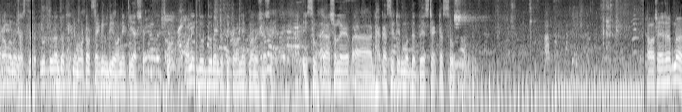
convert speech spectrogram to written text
আরও মানুষ আসতে আসতেছে দূর দূরান্ত থেকে মোটর সাইকেল দিয়ে অনেকেই আসে। অনেক দূর দূরান্ত থেকে অনেক মানুষ আসে। এই স্যুপটা আসলে ঢাকা সিটির মধ্যে বেস্ট একটা স্যুপ। খাওয়া শেষ আপনার?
